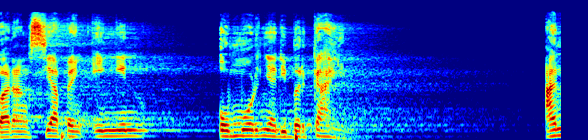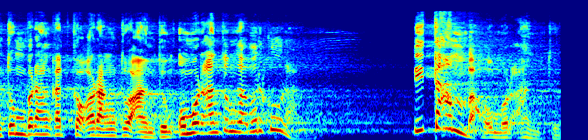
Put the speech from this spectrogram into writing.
Barang siapa yang ingin umurnya diberkahin. Antum berangkat ke orang tua antum, umur antum nggak berkurang. Ditambah umur antum.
